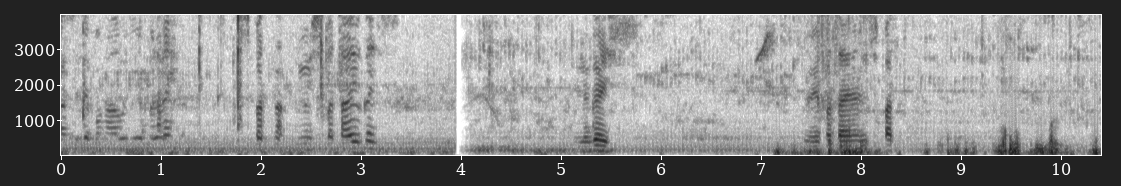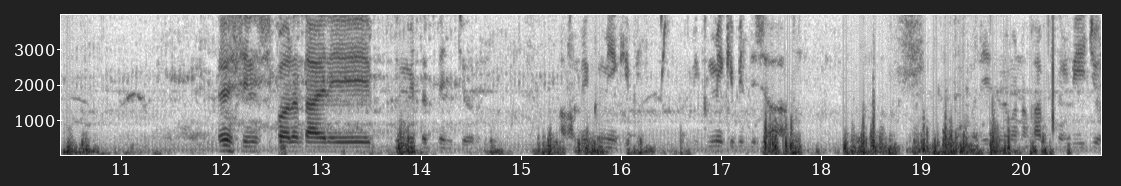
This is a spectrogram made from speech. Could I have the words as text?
Pag-asa na makahuli yung malaki. Spot na. Yung spot tayo guys. Ano guys. May pa tayo ng spot. Eh, sinisipaw lang tayo ni Limit Adventure. Baka may kumikipit. May kumikipit din sa akin. Mali na naman ang kapit ng video.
